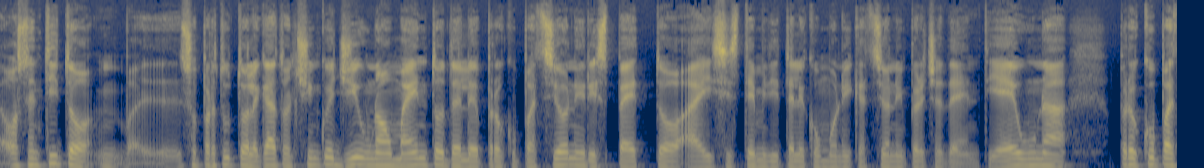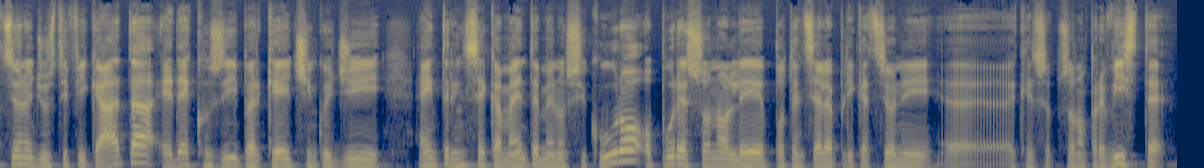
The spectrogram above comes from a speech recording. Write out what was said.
ho sentito, mm, eh, soprattutto legato al 5G, un aumento delle preoccupazioni rispetto ai sistemi di telecomunicazioni precedenti. È una preoccupazione giustificata ed è così perché il 5G è intrinsecamente meno sicuro oppure sono le potenziali applicazioni eh, che sono previste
